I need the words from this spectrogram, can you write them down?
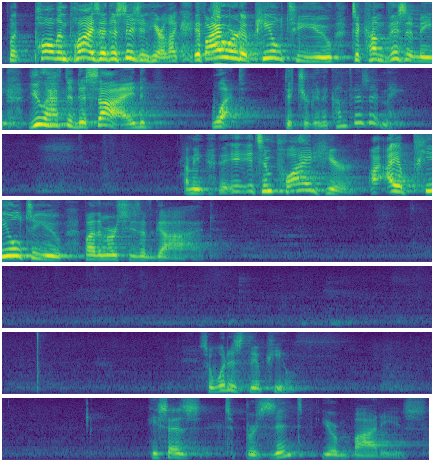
But Paul implies a decision here. Like, if I were to appeal to you to come visit me, you have to decide what? That you're going to come visit me. I mean, it's implied here. I appeal to you by the mercies of God. So, what is the appeal? He says to present your bodies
